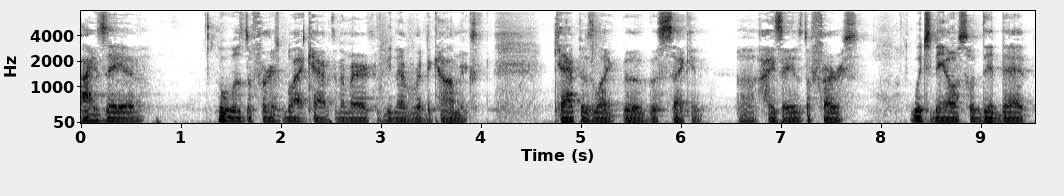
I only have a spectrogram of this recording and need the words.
Isaiah, who was the first black Captain America. If you never read the comics, Cap is like the, the second, uh, Isaiah is the first, which they also did that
